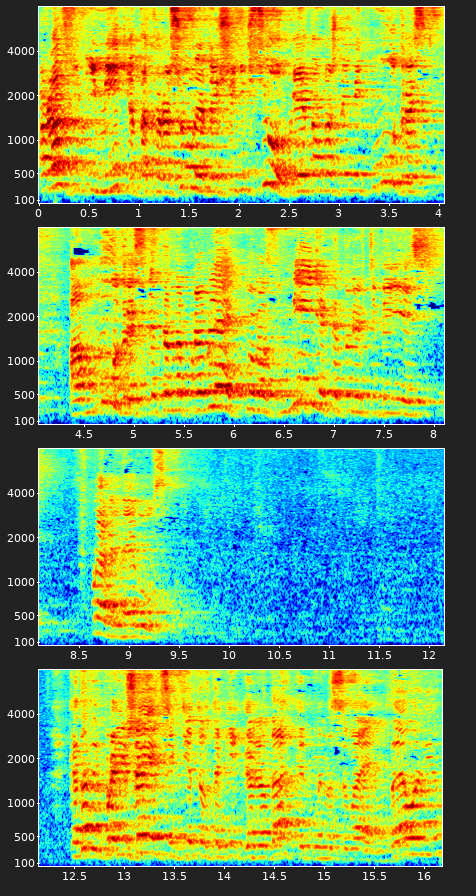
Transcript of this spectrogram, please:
А разум иметь это хорошо, но это еще не все. При этом можно иметь мудрость, а мудрость это направляет то разумение, которое в тебе есть, в правильное русло. Когда вы проезжаете где-то в таких городах, как мы называем Беллавилл,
